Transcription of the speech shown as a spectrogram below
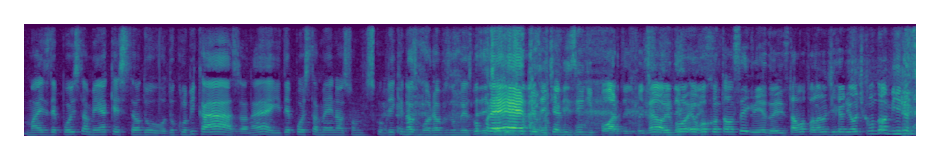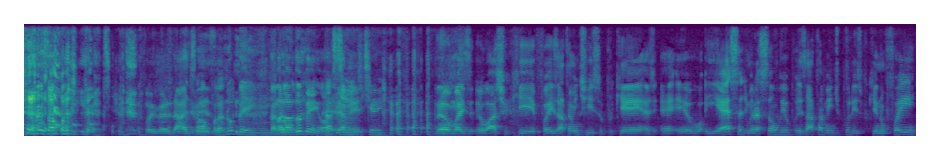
mas depois também a questão do, do clube casa, né? E depois também nós fomos descobrir que nós moramos no mesmo a é prédio. É, a gente é vizinho de porta. Não, eu vou, eu vou, contar um segredo. Eles estavam falando de reunião de condomínio antes de começar o podcast. Foi verdade Estavam mesmo. falando bem. Hein? Falando bem, obviamente. Não, mas eu acho que foi exatamente isso. Porque é, eu, e essa admiração veio exatamente por isso. Porque não foi...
